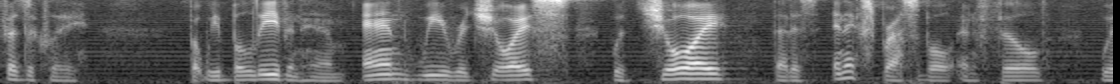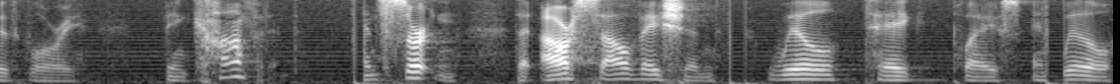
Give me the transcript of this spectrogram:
physically, but we believe in him and we rejoice with joy that is inexpressible and filled with glory, being confident and certain that our salvation will take place and will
